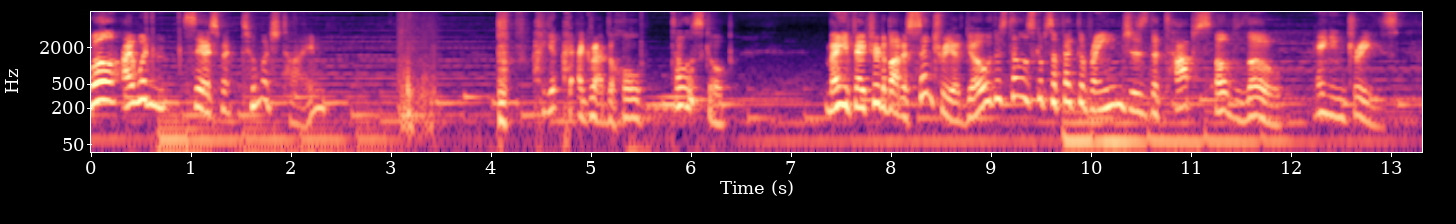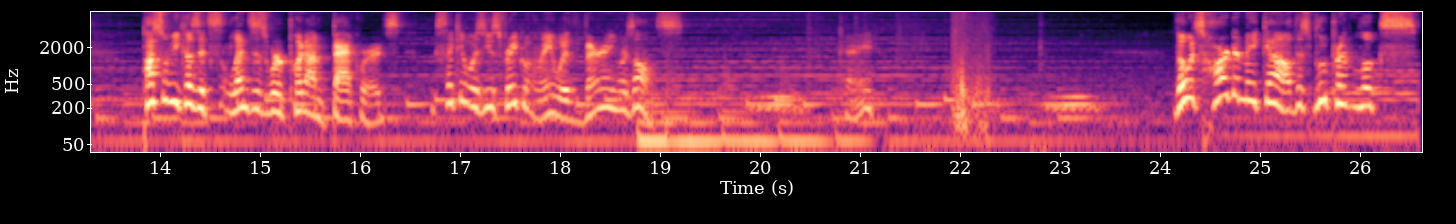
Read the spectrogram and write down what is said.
Well, I wouldn't say I spent too much time. I, I grabbed the whole telescope. Manufactured about a century ago, this telescope's effective range is the tops of low, hanging trees. Possibly because its lenses were put on backwards. Looks like it was used frequently with varying results. Okay. Though it's hard to make out, this blueprint looks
